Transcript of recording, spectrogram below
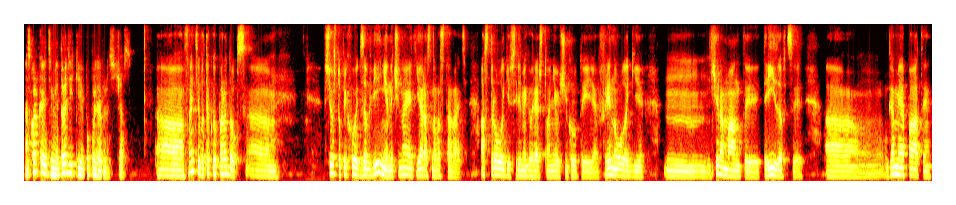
Насколько эти методики популярны сейчас? А, знаете, вот такой парадокс. Эм, Все, что приходит в забвение, начинает яростно восставать. Астрологи все время говорят, что они очень крутые, френологи, хироманты, тризовцы – гомеопаты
